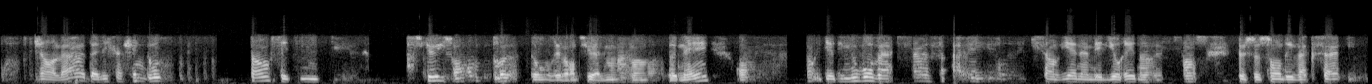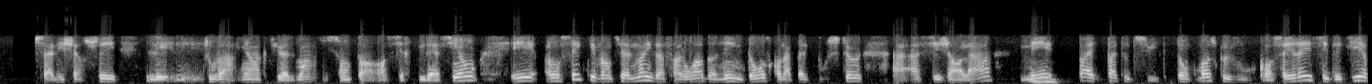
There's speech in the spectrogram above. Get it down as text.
pour ces gens-là, d'aller chercher une dose c'est inutile. Parce qu'ils sont en doses éventuellement à un moment donné. il y a des nouveaux vaccins s'en viennent améliorer dans le sens que ce sont des vaccins qui aller chercher les, sous-variants actuellement qui sont en, circulation. Et on sait qu'éventuellement, il va falloir donner une dose qu'on appelle booster à, ces gens-là, mais mhm. pas, tout de suite. Donc moi, ce que je vous conseillerais, c'est de dire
